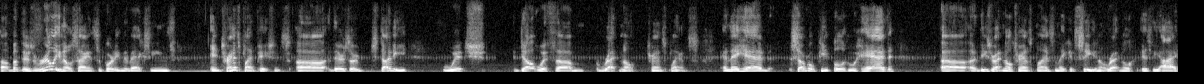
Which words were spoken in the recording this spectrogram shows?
uh, but there's really no science supporting the vaccines in transplant patients. Uh, there's a study which dealt with um, retinal transplants, and they had several people who had uh, these retinal transplants, and they could see. You know, retinal is the eye,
